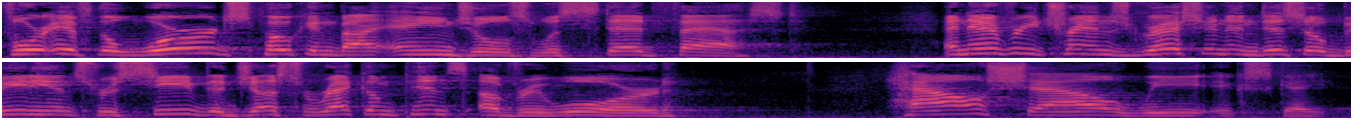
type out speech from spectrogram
for if the word spoken by angels was steadfast, and every transgression and disobedience received a just recompense of reward, how shall we escape?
